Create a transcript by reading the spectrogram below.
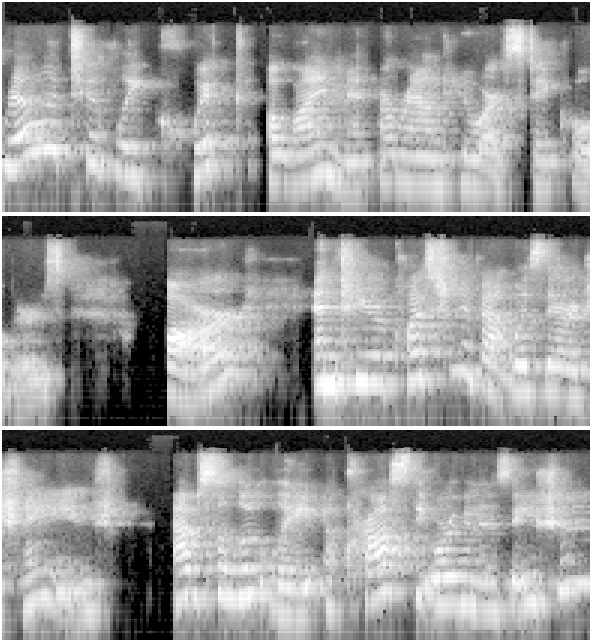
relatively quick alignment around who our stakeholders are. And to your question about was there a change? Absolutely. Across the organization,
